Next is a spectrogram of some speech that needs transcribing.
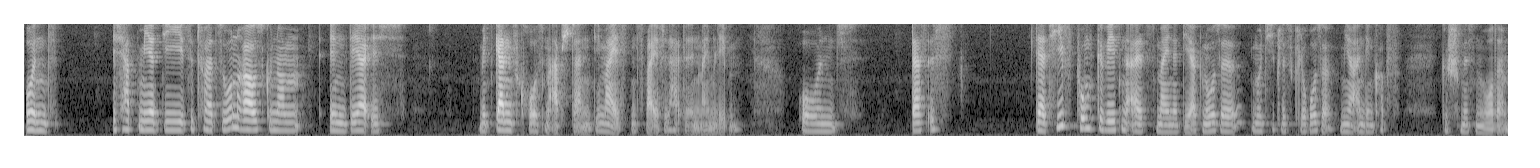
Und ich habe mir die Situation rausgenommen, in der ich mit ganz großem Abstand die meisten Zweifel hatte in meinem Leben. Und das ist der Tiefpunkt gewesen, als meine Diagnose Multiple Sklerose mir an den Kopf geschmissen wurde.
